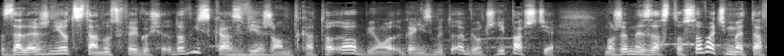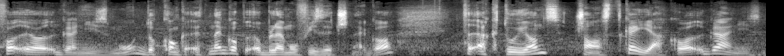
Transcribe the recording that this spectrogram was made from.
zależnie od stanu swojego środowiska. Zwierzątka to robią, organizmy to robią. Czyli patrzcie, możemy zastosować metaforę organizmu do konkretnego problemu fizycznego, traktując cząstkę jako organizm.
